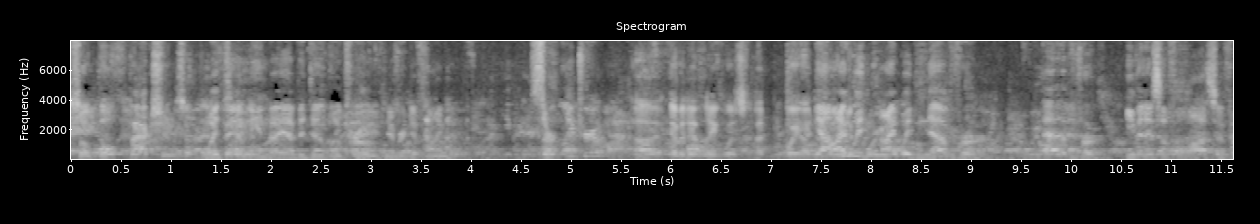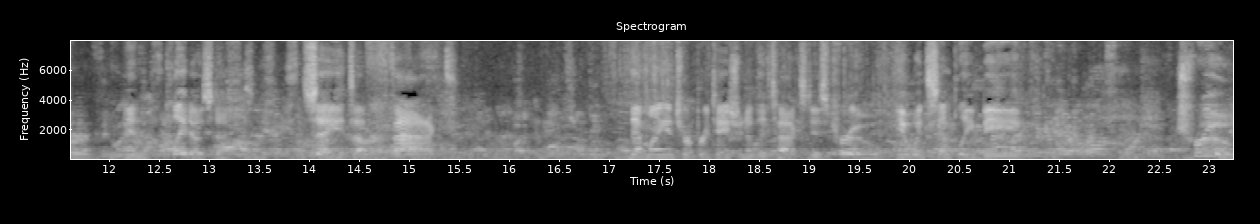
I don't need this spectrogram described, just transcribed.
So both factions of that What do you family mean by evidently true? You've never defined it. Certainly true? uh, evidently was the way I defined Yeah, I it would, for you. I would never, ever, even as a philosopher in Plato studies, say it's a fact that my interpretation of the text is true. It would simply be true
